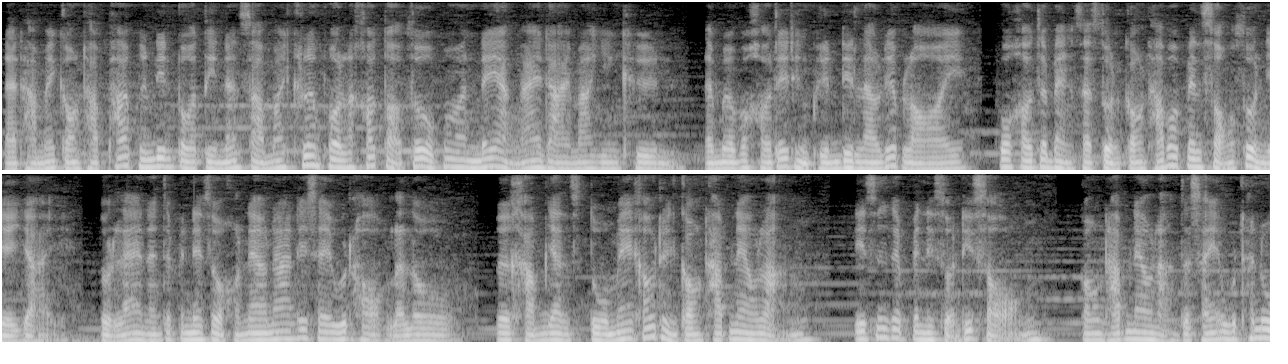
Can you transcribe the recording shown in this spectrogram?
และทำให้กองทัพภาคพื้นดินปกตินั้นสามารถเคลื่อนพลและเข้าต่อสู้พวกมันได้อย่างง่ายดายมากยิ่งขึ้นและเมื่อพวกเขาได้ถึงพื้นดินแล้วเรียบร้อย พวกเขาจะแบ่งสัดส่วนกองทัพออกเป็นสองส่วนใหญ่ๆส่วนแรกนั้นจะเป็นในส่วนของแนวหน้าที่ใช้อาวุธหอกและโล เพื่อค้ำยันศัตรูไม่ให้เข้าถึงกองทัพแนวหลังที่ซึ่งจะเป็นในส่วนที่ 2 กองทัพแนวหลังจะใช้อาวุธธนู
